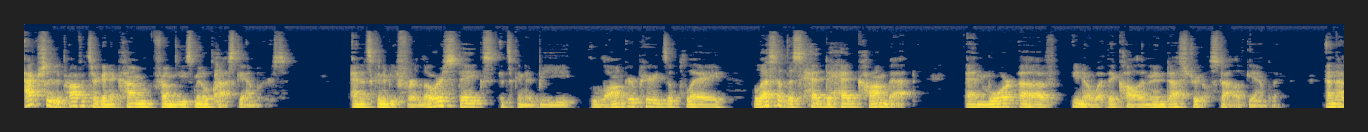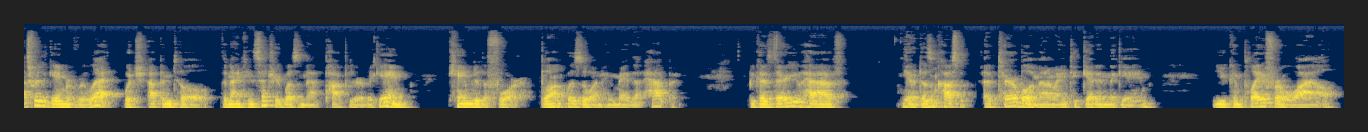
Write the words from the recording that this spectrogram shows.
actually the profits are going to come from these middle class gamblers. And it's going to be for lower stakes. It's going to be longer periods of play, less of this head to head combat and more of, you know, what they call an industrial style of gambling. And that's where the game of roulette, which up until the 19th century wasn't that popular of a game, came to the fore. Blanc was the one who made that happen. Because there you have, you know, it doesn't cost a, terrible amount of money to get in the game. You can play for a while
